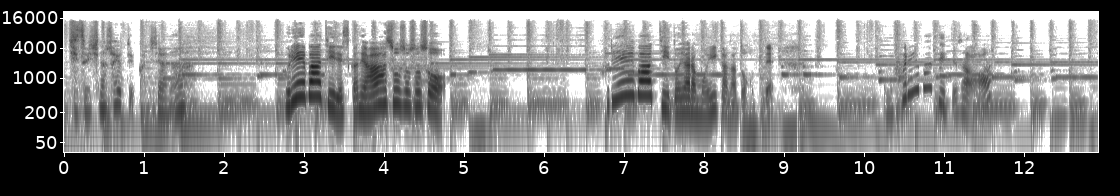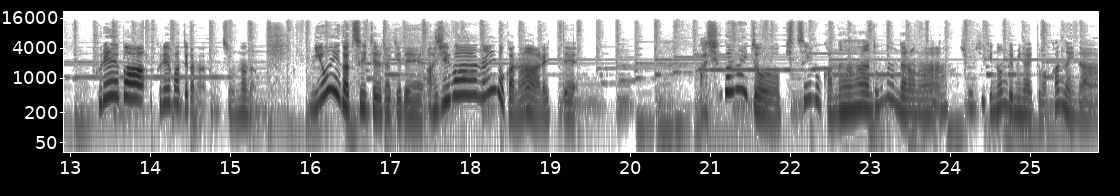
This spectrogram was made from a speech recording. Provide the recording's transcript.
自炊しなさいよっていう感じだよな。フレーバーティーですかねああ、そうそうそうそう。フレーバーティーとやらもいいかなと思って。でもフレーバーティーってさ、フレーバー、フレーバーってかなそのなんだろう。匂いがついてるだけで味はないのかなあれって。味がないときついのかなどうなんだろうな正直飲んでみないとわかんないな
